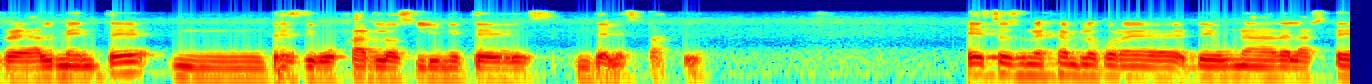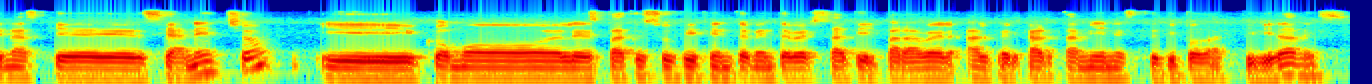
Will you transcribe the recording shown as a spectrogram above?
realmente mm, desdibujar los límites del espacio. Esto es un ejemplo eh, de una de las escenas que se han hecho y cómo el espacio es suficientemente versátil para albergar también este tipo de actividades.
